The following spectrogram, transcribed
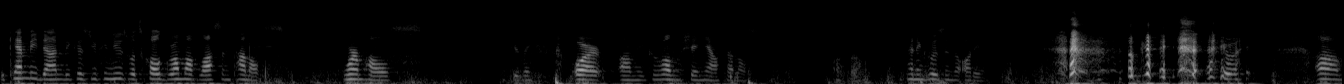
It can be done because you can use what's called Gromov-Lawson tunnels, wormholes, if you think, or um, you could call them Cheignac tunnels, also, depending who's in the audience. okay. anyway, um,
